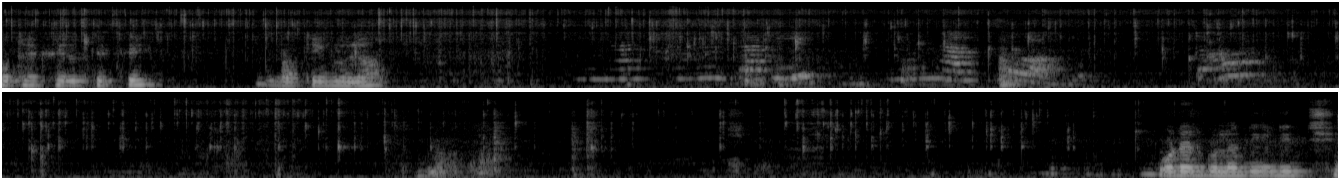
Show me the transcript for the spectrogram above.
কোথায় ফেলতেছি বাকিগুলো? পরেরগুলো দিয়ে দিচ্ছি।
